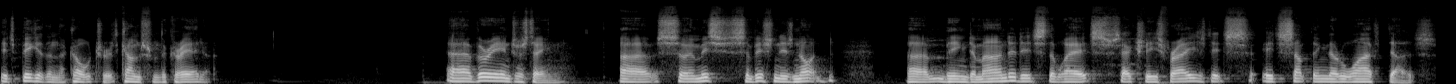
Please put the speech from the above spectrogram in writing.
It's bigger than the culture, it comes from the Creator. Uh, very interesting. Uh, submission is not um, being demanded, it's the way it's actually phrased. It's, it's something that a wife does,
